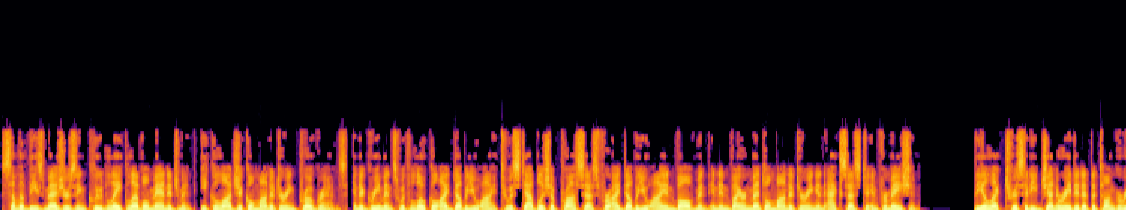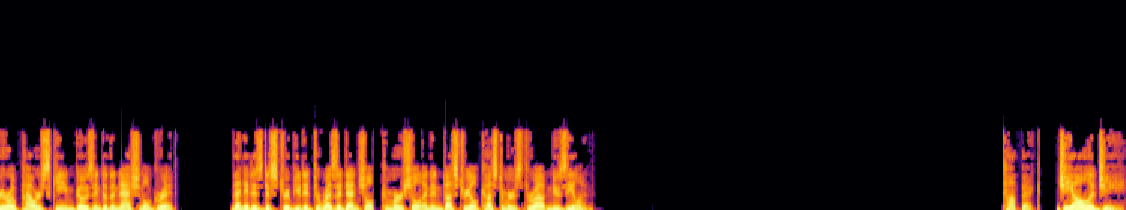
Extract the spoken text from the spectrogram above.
Some of these measures include lake-level management, ecological monitoring programs, and agreements with local IWI to establish a process for IWI involvement in environmental monitoring and access to information. The electricity generated at the Tongariro power scheme goes into the national grid. Then it is distributed to residential, commercial and industrial customers throughout New Zealand. Geology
